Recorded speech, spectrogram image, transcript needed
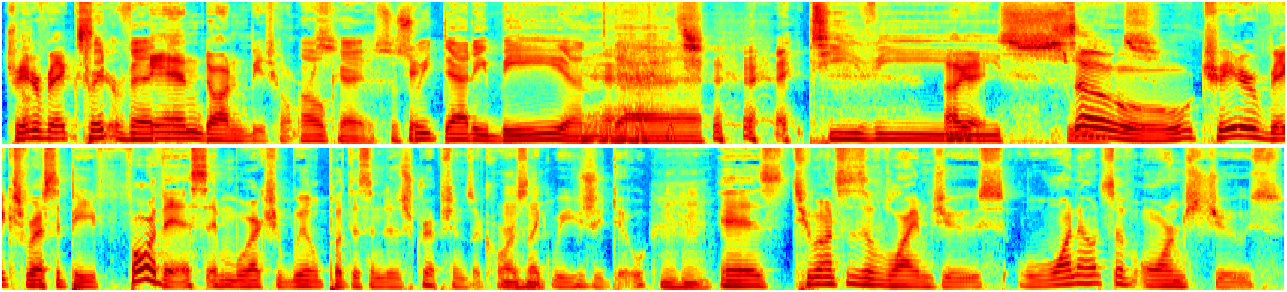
Trader Vic's Oh, Trader Vic. and Don Beachcombers. okay? So, Sweet Daddy B and uh, TV. Okay. So Trader Vic's recipe for this, and we actually will put this in the descriptions, of course, Mm-hmm. like we usually do, is two ounces of lime juice, one ounce of orange juice,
